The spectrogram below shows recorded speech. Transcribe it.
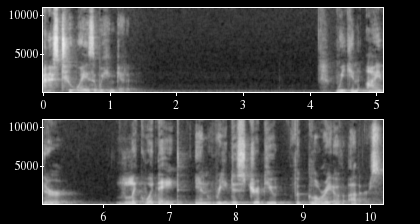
And there's two ways that we can get it. We can either liquidate and redistribute the glory of others.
